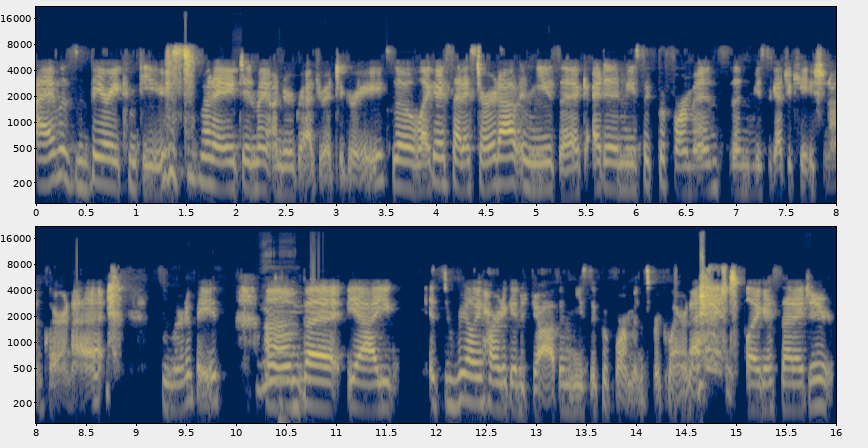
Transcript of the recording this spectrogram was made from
I was very confused when I did my undergraduate degree. So, like I said, I started out in music. I did music performance and music education on clarinet, similar to Faith. Um, but yeah, you, it's really hard to get a job in music performance for clarinet. like I said, I didn't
